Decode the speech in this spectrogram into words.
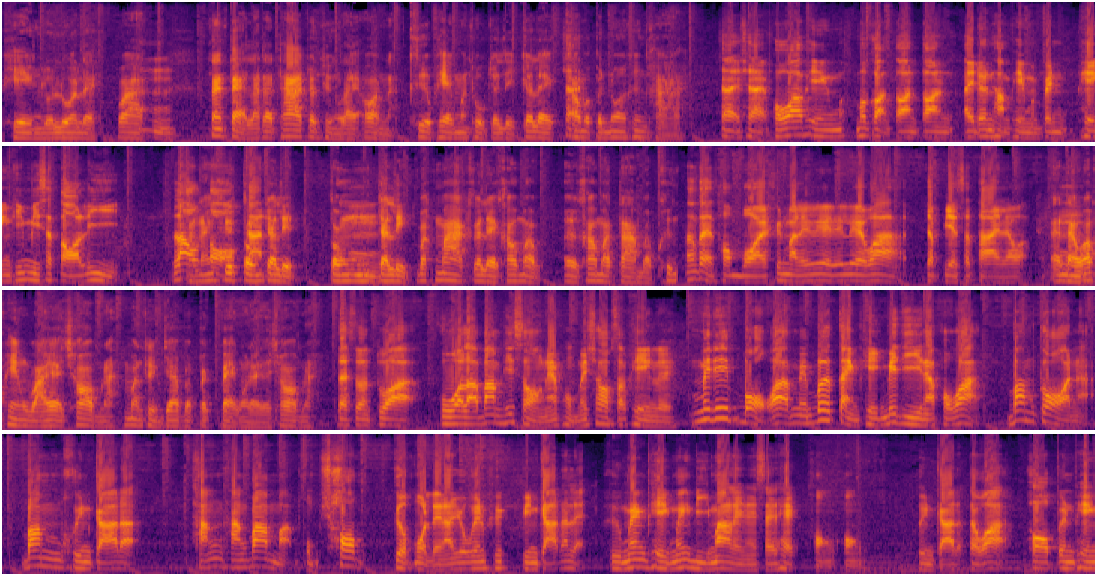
เพลงล้วนๆเลยว่าอืม ตั้งแต่ลัตท่าจนถึงไลออนอะคือเพลงมันถูกจริตก็เลยใช่เข้ามาเป็นนวดครึ่งขาใช่ใช่เพราะว่าเพลงเมื่อก่อนตอนตอนไอดอลทำเพลงมันเป็นเพลงที่มีสตอรี่เล่าอันนั้นต่อคือตรงกันจริตตรงอืมจริตมากๆก็เลยเข้ามาเออเข้ามาตามแบบครึ่งตั้งแต่ทอมบอยขึ้นมาเรื่อยๆเรื่อยๆว่าจะเปลี่ยนสไตล์แล้วอะแต่แต่ว่าเพลงไว้อะชอบนะ มันถึงจะแบบแปลกๆมาหลายจะชอบนะ แต่ส่วนตัวฟูอัลบั้มที่2เนี่ยผมไม่ชอบสักเพลงเลย ไม่ได้บอกว่าเมมเบอร์แต่งเพลงไม่ดีนะ เพราะว่าบั้มก่อนอะบั้มควีนการ์ดอะทั้งทั้งบั้มอะผมชอบเกือบหมดเลยนะ ยกเว้นควีนการ์ดนั่นแหละ คือแม่งเพลงแม่งดีมากเลยในไซแท็กของของควีนการ์ดแต่ว่าพอเป็นเพลง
